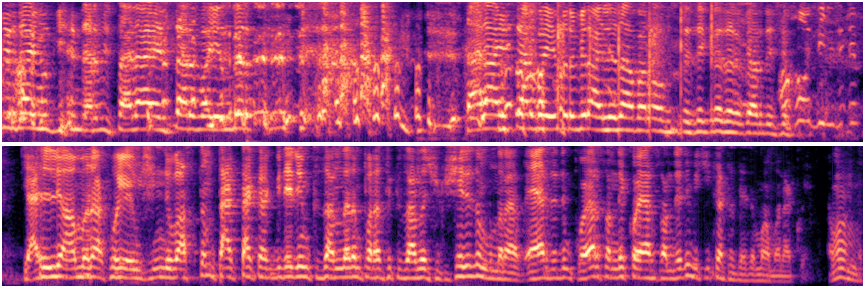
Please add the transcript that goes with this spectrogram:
bir Diamond göndermiş. Talha Ensar Bayındır. Talha Ensar Bayındır bir aylığına abone olmuş. Teşekkür ederim kardeşim. Aha bildirim. Geldi amına koyayım. Şimdi bastım tak tak tak. Bir dedim kızanların parası kızandı. Çünkü şey dedim bunlara eğer dedim koyarsam ne koyarsam dedim iki katı dedim amına koyayım. Tamam mı?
